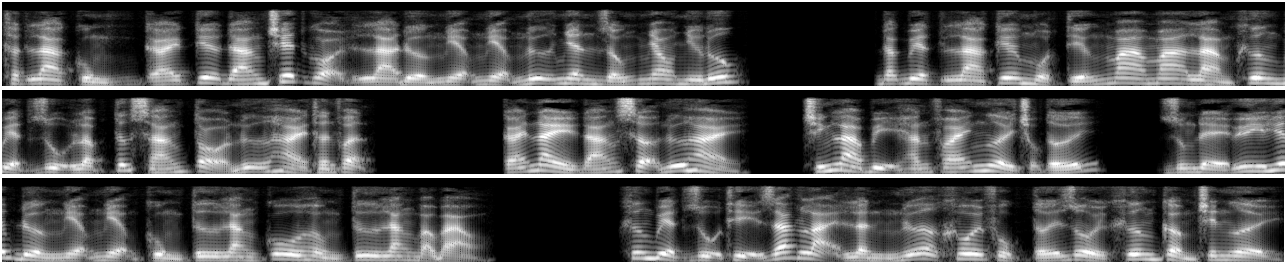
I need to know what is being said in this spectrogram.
thật là cùng cái kia đáng chết gọi là đường nghiệm nghiệm nữ nhân giống nhau như lúc. Đặc biệt là kia một tiếng ma ma làm Khương Biệt dụ lập tức sáng tỏ nữ hải thân phận. Cái này đáng sợ nữ hải, chính là bị hắn phái người trộm tới, dùng để uy hiếp đường nghiệm nghiệm cùng tư lăng cô hồng tư lăng bảo bảo. Khương Biệt dụ thị giác lại lần nữa khôi phục tới rồi Khương Cẩm trên người,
